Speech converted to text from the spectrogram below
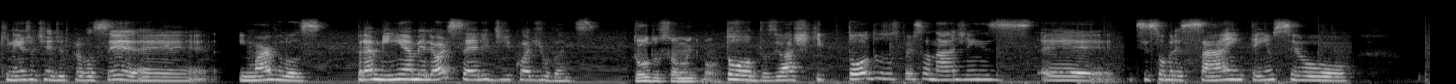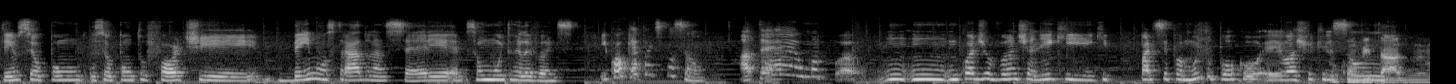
que nem eu já tinha dito pra você, é, em Marvelous, pra mim é a melhor série de coadjuvantes. Todos são muito bons. Todos, eu acho que todos os personagens é, se sobressaem, tem o seu tem o seu ponto, o seu ponto forte bem mostrado na série, é, são muito relevantes. E qualquer participação, até uma, um, um, um coadjuvante ali que, que participa muito pouco, eu acho que eles Um são convidado, né?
